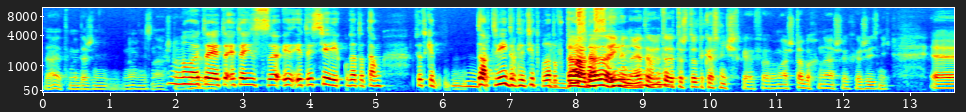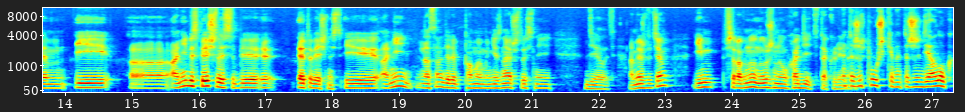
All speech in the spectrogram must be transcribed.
Да, это мы даже, ну, не знаю, что. Ну, это, это, это, из, э, это из серии куда-то там все-таки Дарт Вейдер летит куда-то в да, космос. Да, да, и... именно. Это, это, это что-то космическое в масштабах наших жизней. Эм, и э, они обеспечили себе э, эту вечность. И они, на самом деле, по-моему, не знают, что с ней делать. А между тем, им все равно нужно уходить, так или иначе. Это же Пушкин, это же диалог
